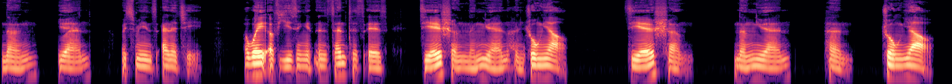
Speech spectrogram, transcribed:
能源, which means energy. A way of using it in a sentence is 节省能源很重要。节省能源 很重要.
